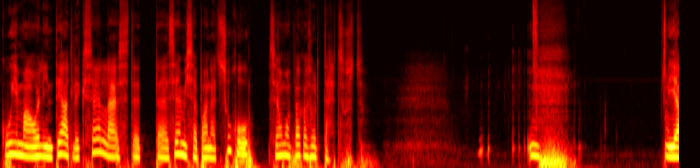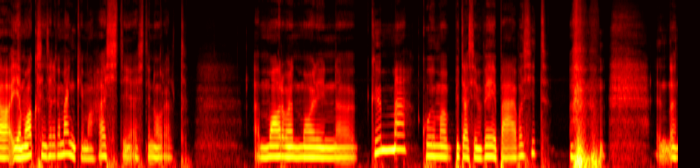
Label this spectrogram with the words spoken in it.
kui ma olin teadlik sellest, et see, mis sa paned suhu, see omab väga suurt tähtsust. Ja, ja ma hakkasin sellega mängima hästi-hästi noorelt. ma arvan, et ma olin kümme, kui ma pidasin veepäevasid noh,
